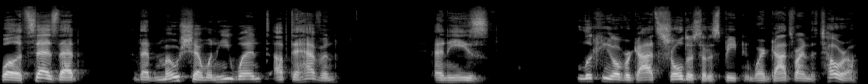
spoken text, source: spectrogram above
well, it says that, that Moshe, when he went up to heaven and he's looking over God's shoulder, so to speak, where God's writing the Torah.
